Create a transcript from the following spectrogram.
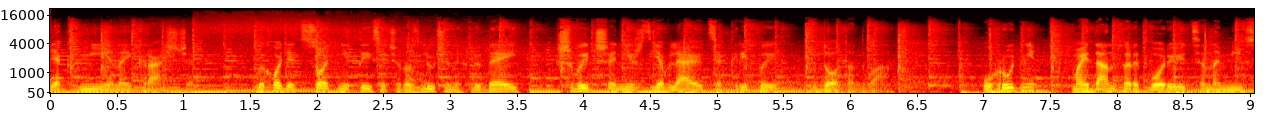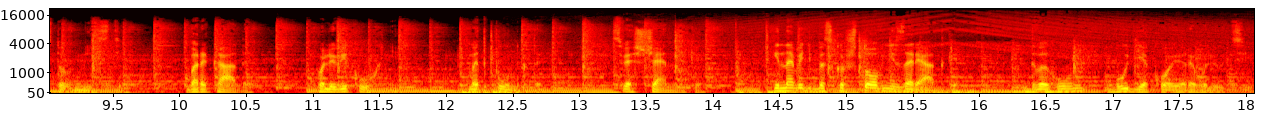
як вміє найкраще. Виходять сотні тисяч розлючених людей швидше, ніж з'являються кріпи в Дота 2. У грудні Майдан перетворюється на місто в місті, барикади, польові кухні, медпункти, священники і навіть безкоштовні зарядки двигун будь-якої революції.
